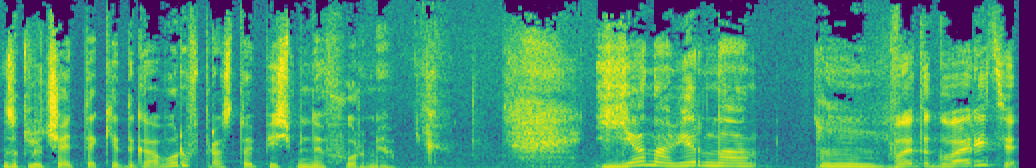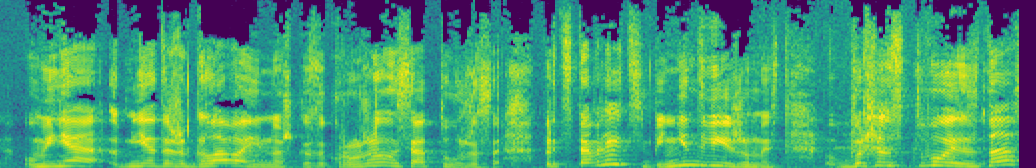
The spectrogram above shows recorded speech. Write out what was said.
заключать такие договоры в простой письменной форме. Я, наверное, Вы это говорите? У меня, у меня даже голова немножко закружилась от ужаса. Представляете себе, недвижимость. Большинство из нас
